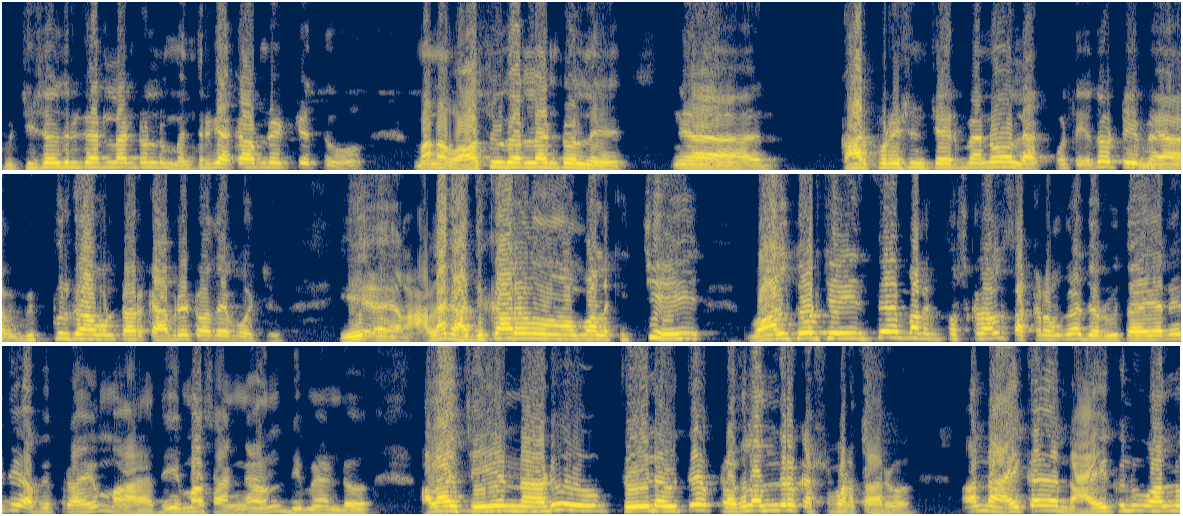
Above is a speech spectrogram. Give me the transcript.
బుచ్చి చౌదరి గారు లాంటి వాళ్ళని మంత్రిగా అకామిడేట్ చేస్తూ మన వాసు గారు లాంటి వాళ్ళని కార్పొరేషన్ చైర్మన్ లేకపోతే ఏదో విప్పులుగా ఉంటారు క్యాబినెట్ హోదా ఇవ్వచ్చు. ఏ అలాగే అధికారం వాళ్ళకి ఇచ్చి వాళ్ళతో చేయిస్తే మనకు పుష్కరాలు సక్రమంగా జరుగుతాయి అనేది అభిప్రాయం మాది మా సంఘం డిమాండ్. అలా చేయన్నాడు ఫెయిల్ అయితే ప్రజలందరూ కష్టపడతారు. ఆ నాయక నాయకులు వాళ్ళు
